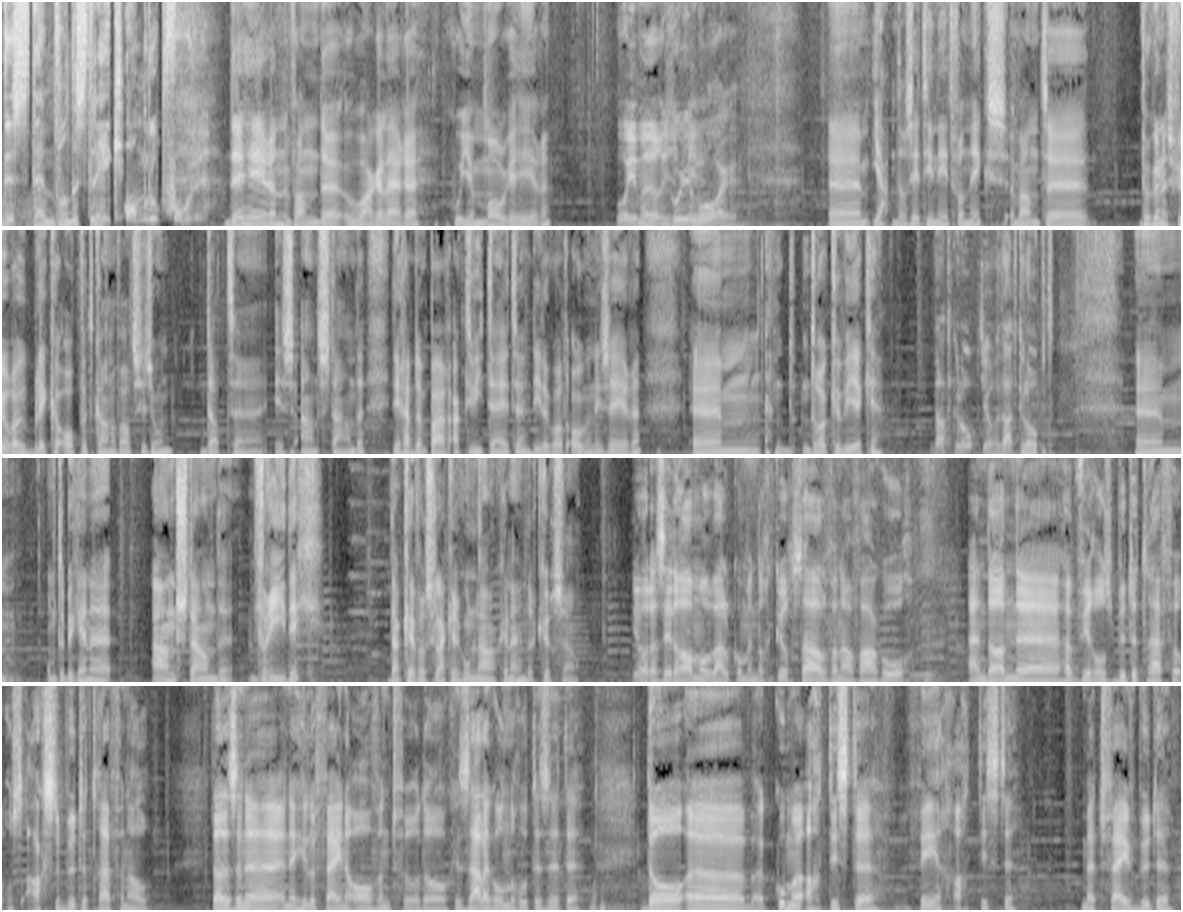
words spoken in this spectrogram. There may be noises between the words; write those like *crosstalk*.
De stem van de streek. Omroep voeren. De heren van de Waggelere. Goedemorgen, heren. Goedemorgen. Goedemorgen. Ehm, ja, daar zit hij niet voor niks. Want eh, we kunnen eens vooruitblikken op het carnavalseizoen. Dat eh, is aanstaande. Die hebben een paar activiteiten die er gaat organiseren. Ehm, drukke weken. Dat klopt, joh. Dat klopt. Ehm, om te beginnen, aanstaande vrijdag. Dan kunnen we eens lekker gaan lachen, hè, in de cursaal. Ja, daar zit er allemaal welkom in de kurszaal vanaf Hagoor. En dan eh, hebben we ons buttentreffen, ons achtste buttentreffen al. Dat is een, eh, een hele fijne avond voor daar gezellig onderhoed te zitten. Daar eh, komen artiesten, vier artiesten, met vijf butten.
